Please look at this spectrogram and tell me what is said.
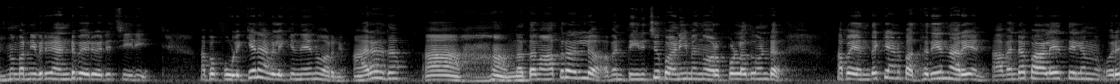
എന്നും പറഞ്ഞ് ഇവർ രണ്ടുപേരും ഒരു ചിരി. അപ്പോൾ പുളിക്കനാ വിളിക്കുന്നതെന്ന് പറഞ്ഞു. ആരാ അതാ? ആ അന്നത്തെ മാത്രമല്ലോ അവൻ തിരിച്ചു പണിയുമെന്ന് ഉറപ്പുള്ളത് കൊണ്ട് അപ്പോൾ എന്തൊക്കെയാണ് പദ്ധതി എന്നറിയാൻ? അവന്റെ പാളയത്തിലും ഒരു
